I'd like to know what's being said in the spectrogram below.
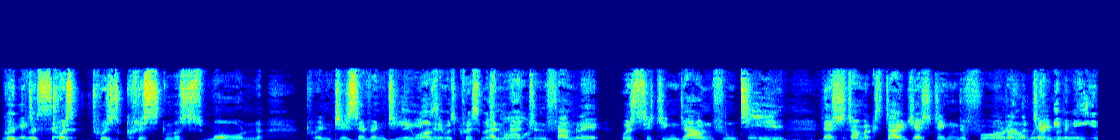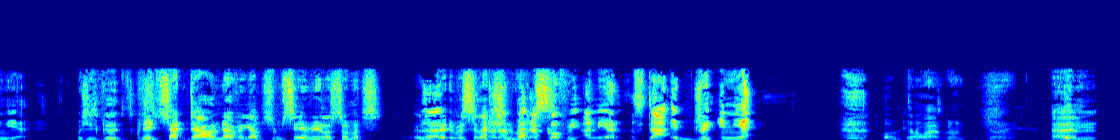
We're, It we're sitting- was, 'twas Christmas morn, 2017. it was. It was Christmas and morn. Matt and family were sitting down from tea, their stomachs digesting the food Oh on no, the we table. hadn't even eaten yet, which is good. 'cause- They'd sat down having had some cereal or something, and a Uh, bit of a selection and a bit of coffee, and he hadn't started drinking yet. Oh, Don't know why God. I've gone.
